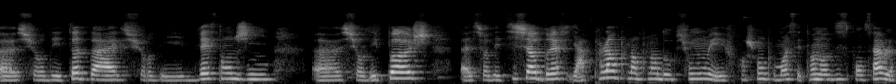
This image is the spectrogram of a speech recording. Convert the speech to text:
euh, sur des tote bags, sur des vestes en jean, euh, sur des poches, euh, sur des t-shirts, bref, il y a plein plein plein d'options et franchement pour moi c'est un indispensable.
